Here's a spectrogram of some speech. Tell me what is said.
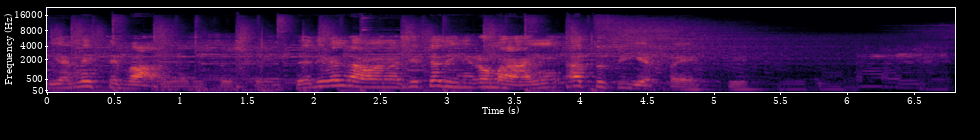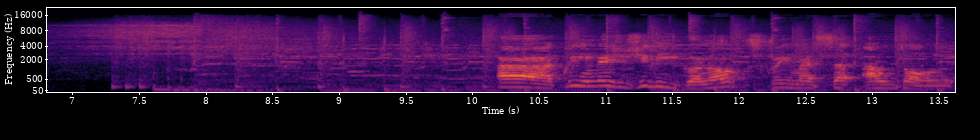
li annettevano, ci sta scritto, e diventavano cittadini romani a tutti gli effetti. Ah, qui invece ci dicono Screamers autonomi.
